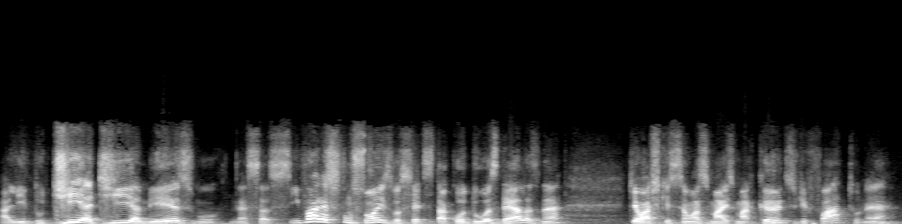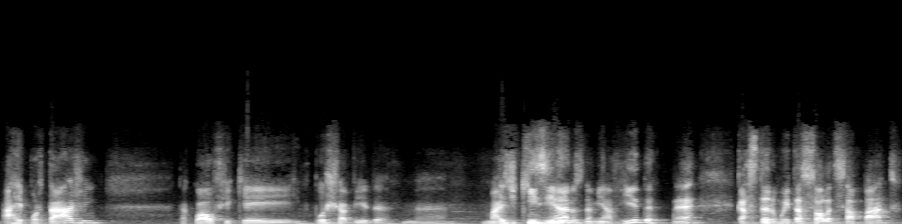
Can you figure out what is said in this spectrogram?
Ali do dia a dia mesmo, nessas. Em várias funções, você destacou duas delas, né? Que eu acho que são as mais marcantes, de fato, né? A reportagem, da qual fiquei, poxa vida, é, mais de 15 anos da minha vida, né? Gastando muita sola de sapato.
